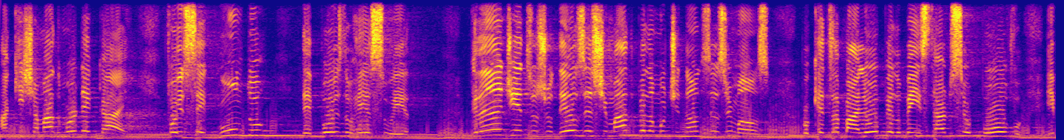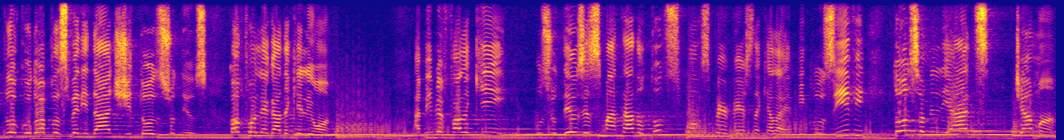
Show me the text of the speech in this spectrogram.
aqui chamado Mordecai, foi o segundo depois do rei Suedo. Grande entre os judeus, estimado pela multidão de seus irmãos, porque trabalhou pelo bem-estar do seu povo e procurou a prosperidade de todos os judeus. Qual foi o legado daquele homem? A Bíblia fala que os judeus eles mataram todos os povos perversos daquela época, inclusive todos os familiares de Amã.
